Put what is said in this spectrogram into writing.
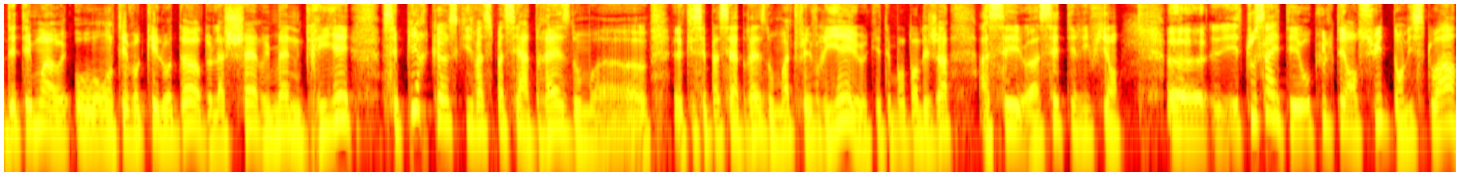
Des témoins euh, ont évoqué l'odeur de la chair humaine grillée. C'est pire que ce qui va se passer à Dresde au mois, euh, qui s'est passé à Dresde au mois de février, euh, qui était pourtant déjà assez euh, assez terrifiant. Et tout ça a été occulté ensuite dans l'histoire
